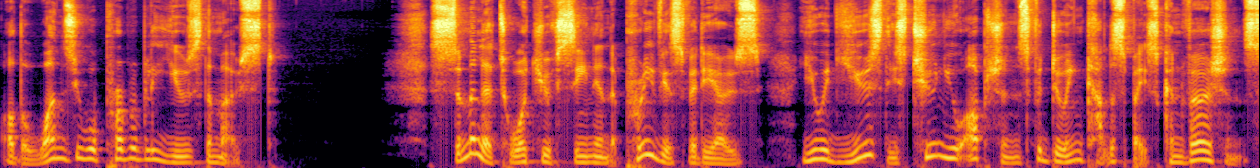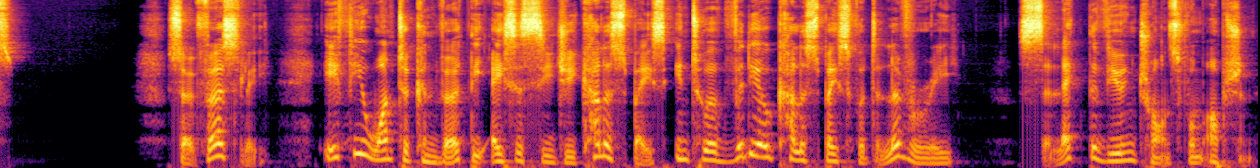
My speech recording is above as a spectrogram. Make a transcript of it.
are the ones you will probably use the most. Similar to what you've seen in the previous videos, you would use these two new options for doing color space conversions. So firstly, if you want to convert the ACES CG color space into a video color space for delivery, select the Viewing Transform option.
